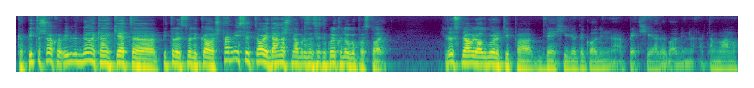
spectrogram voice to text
kad pitaš ovako, bila neka anketa, pitali su ljudi kao, šta mislite ovaj današnji obrazovni sistem, koliko dugo postoji? Ljudi su davali odgovore tipa 2000 godina, 5000 godina, tamo vamo.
